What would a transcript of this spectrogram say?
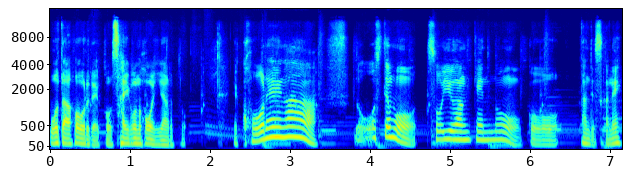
ウォーターフォールでこう最後の方になると。でこれがどうしてもそういう案件のこうなんですかね、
